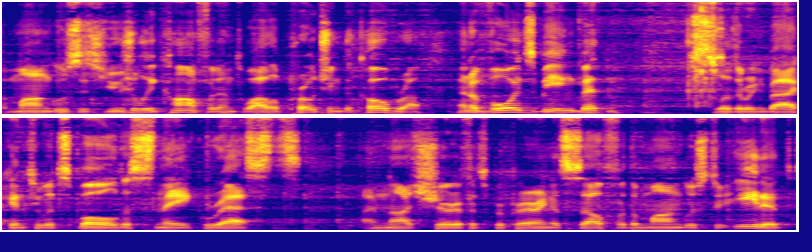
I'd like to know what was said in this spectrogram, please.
The mongoose is usually confident while approaching the cobra and avoids being bitten. Slithering back into its bowl, the snake rests. I'm not sure if it's preparing itself for the mongoose to eat it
